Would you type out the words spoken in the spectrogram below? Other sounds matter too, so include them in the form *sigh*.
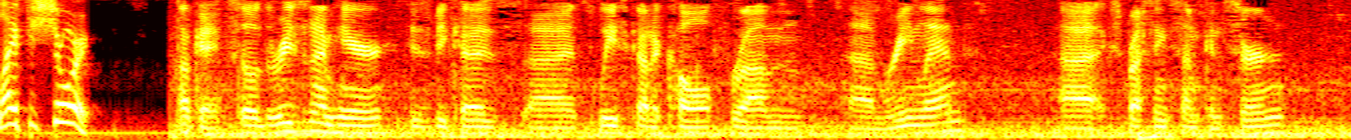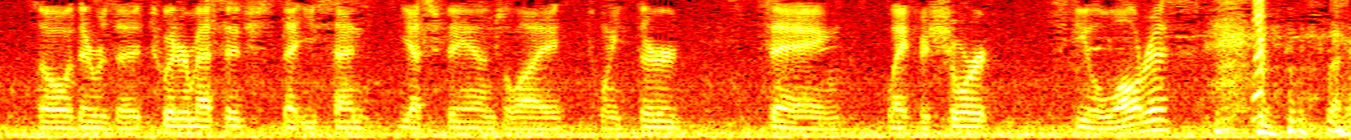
Life is short. Okay, so the reason I'm here is because uh, police got a call from uh, Marineland uh, expressing some concern. So there was a Twitter message that you sent yesterday on July 23rd saying, Life is short, steal walrus. *laughs* *laughs* Sorry.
